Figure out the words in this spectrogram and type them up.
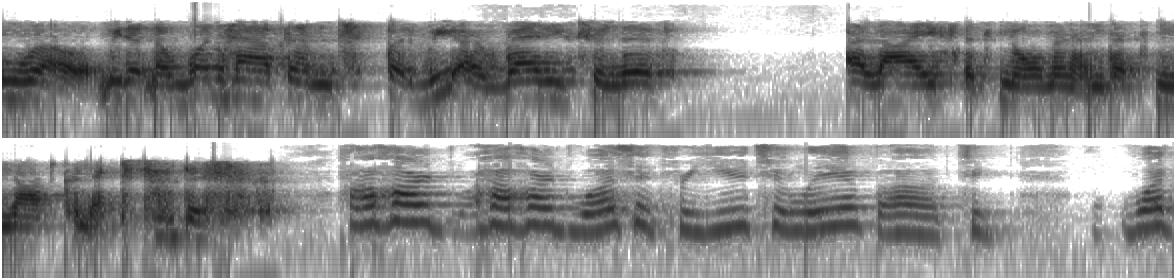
well, we don't know what happened, but we are ready to live a life that's normal and that's not connected to this. How hard, how hard was it for you to live, uh, to, what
